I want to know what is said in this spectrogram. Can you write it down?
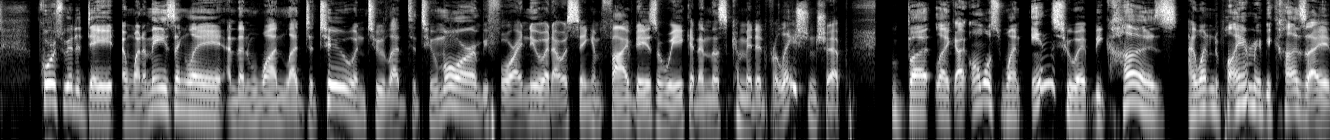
Of course, we had a date and went amazingly, and then one led to two, and two led to two more. And before I knew it, I was seeing him five days a week and in this committed relationship. But like, I almost went into it because I went into polyamory because I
